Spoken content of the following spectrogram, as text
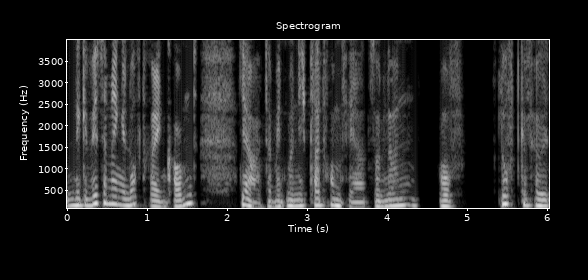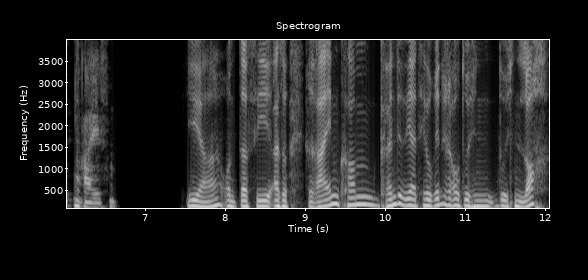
eine gewisse Menge Luft reinkommt. Ja, damit man nicht platt rumfährt, sondern auf luftgefüllten Reifen. Ja, und dass sie, also reinkommen, könnte sie ja theoretisch auch durch ein, durch ein Loch,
